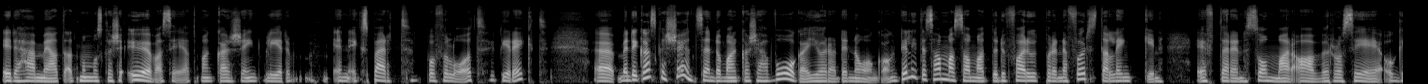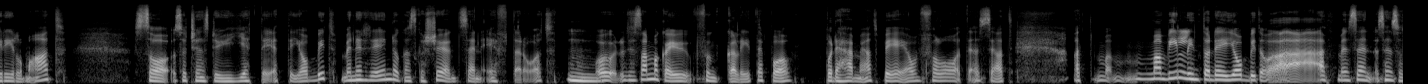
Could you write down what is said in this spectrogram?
är det här med att, att man måste kanske öva sig, att man kanske inte blir en expert på förlåt direkt. Eh, men det är ganska skönt sen då man kanske har vågat göra det någon gång. Det är lite samma som att du far ut på den där första länken efter en sommar av rosé och grillmat så, så känns det ju jätte, jättejobbigt. Men det är ändå ganska skönt sen efteråt. Mm. Och detsamma kan ju funka lite på, på det här med att be om förlåtelse. Att, att man vill inte och det är jobbigt, och, äh, men sen, sen så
